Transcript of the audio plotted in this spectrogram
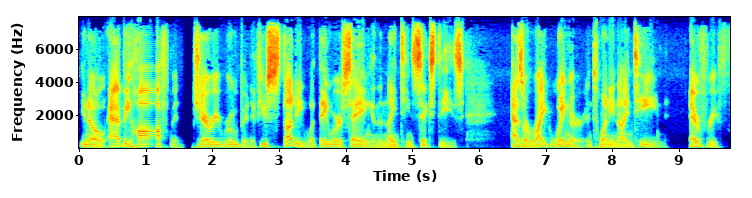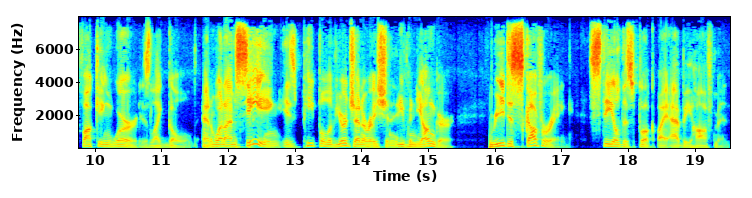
You know, Abbie Hoffman, Jerry Rubin, if you study what they were saying in the 1960s as a right winger in 2019, every fucking word is like gold. And what I'm seeing is people of your generation and even younger rediscovering Steal This Book by Abbie Hoffman.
